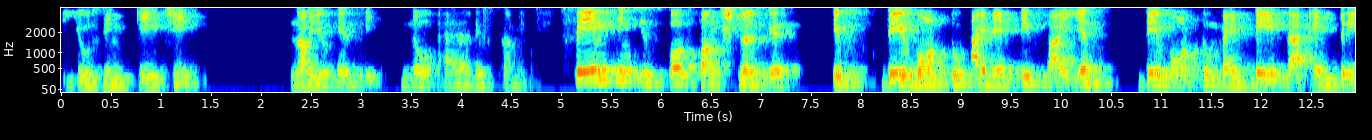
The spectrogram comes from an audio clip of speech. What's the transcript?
using KG, now you can see no error is coming. Same thing is for functionals. Yes, if they want to identify, yes, they want to maintain the entry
